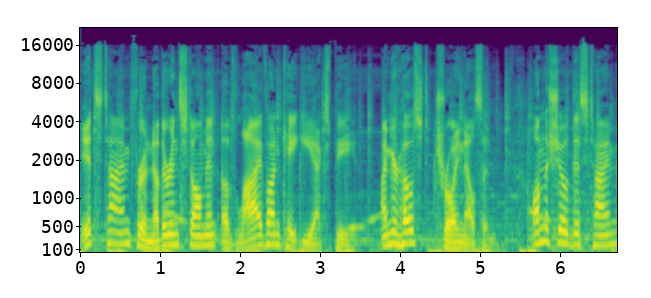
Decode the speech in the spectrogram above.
It's time for another installment of Live on KEXP. I'm your host, Troy Nelson. On the show this time,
